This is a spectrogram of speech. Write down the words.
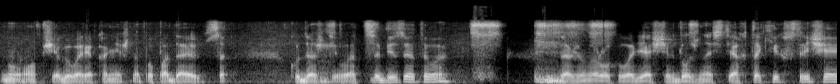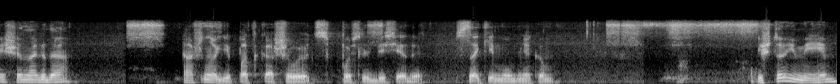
ну, вообще говоря, конечно, попадаются. Куда же деваться без этого? Даже на руководящих должностях таких встречаешь иногда. Аж ноги подкашиваются после беседы с таким умником. И что имеем?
